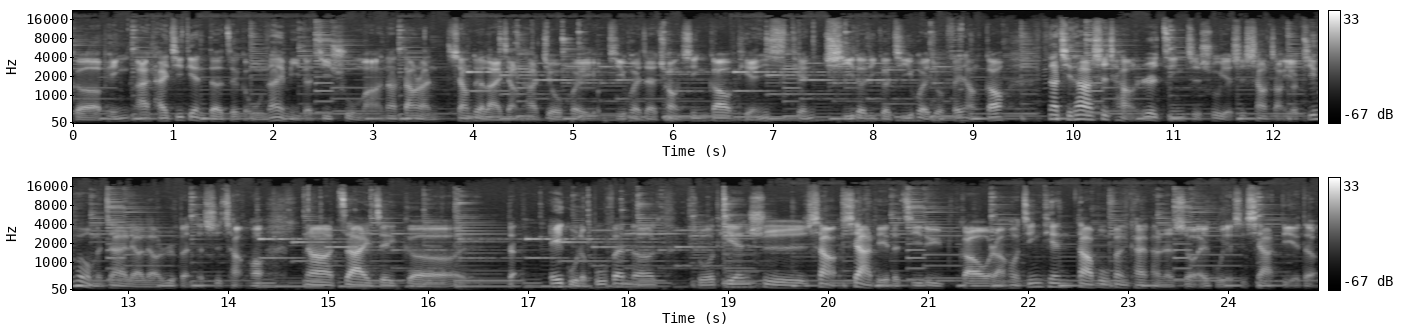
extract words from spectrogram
个苹啊台积电的这个五纳米的技术嘛，那当然相对来讲它就会有机会再创新高，填填息的一个机会就非常高。那其他的市场，日经指数也是上涨，有机会我们再来聊聊日本的市场哦。那在这个的 A 股的部分呢，昨天是上下跌的几率高，然后今天大部分开盘的时候 A 股也是下跌的。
